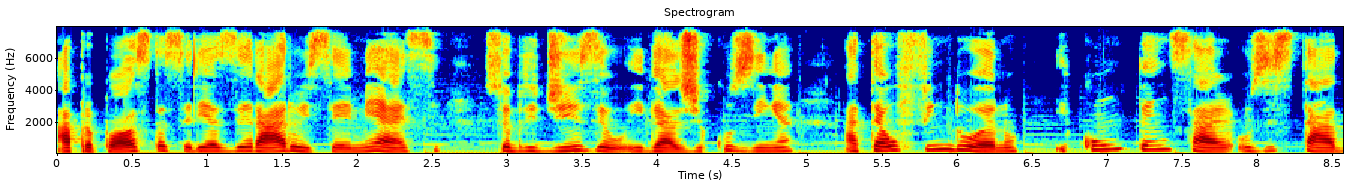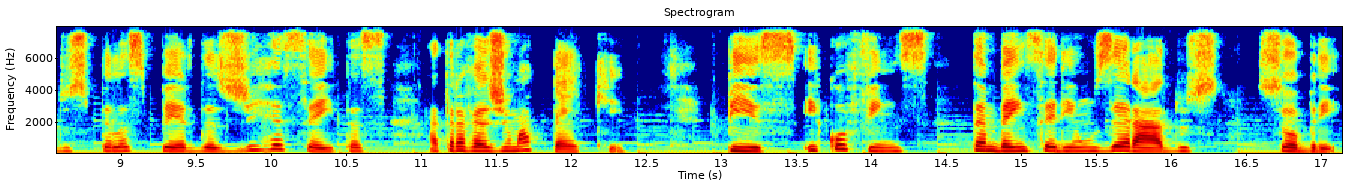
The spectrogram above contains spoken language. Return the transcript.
A proposta seria zerar o ICMS sobre diesel e gás de cozinha até o fim do ano e compensar os estados pelas perdas de receitas através de uma PEC. PIS e COFINS também seriam zerados sobre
